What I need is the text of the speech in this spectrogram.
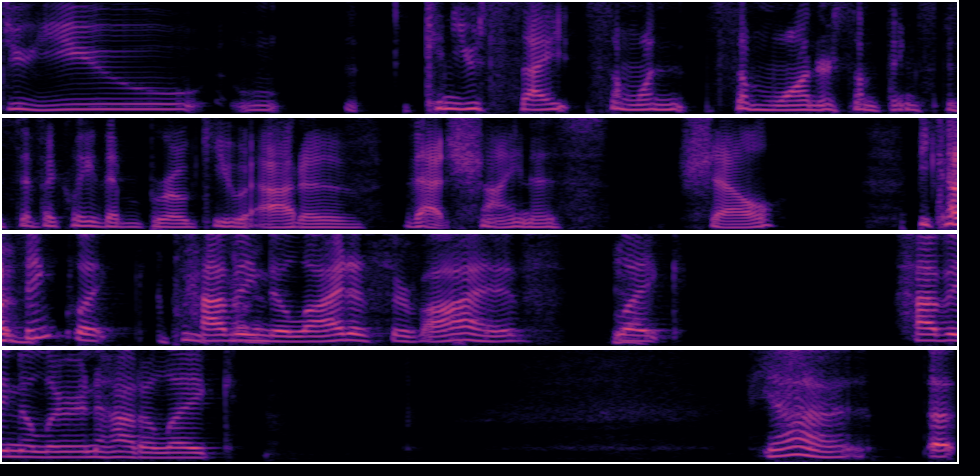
do you can you cite someone someone or something specifically that broke you out of that shyness shell? Because I think like having to lie to survive, Yeah. like having to learn how to like, yeah, uh,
